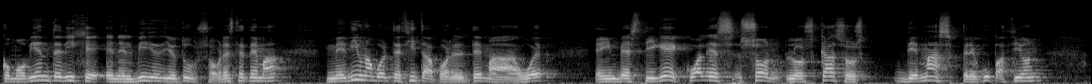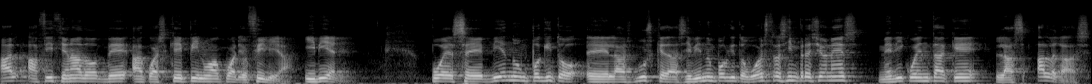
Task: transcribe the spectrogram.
Como bien te dije en el vídeo de YouTube sobre este tema, me di una vueltecita por el tema web e investigué cuáles son los casos de más preocupación al aficionado de aquascaping o acuariofilia. Y bien, pues eh, viendo un poquito eh, las búsquedas y viendo un poquito vuestras impresiones, me di cuenta que las algas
